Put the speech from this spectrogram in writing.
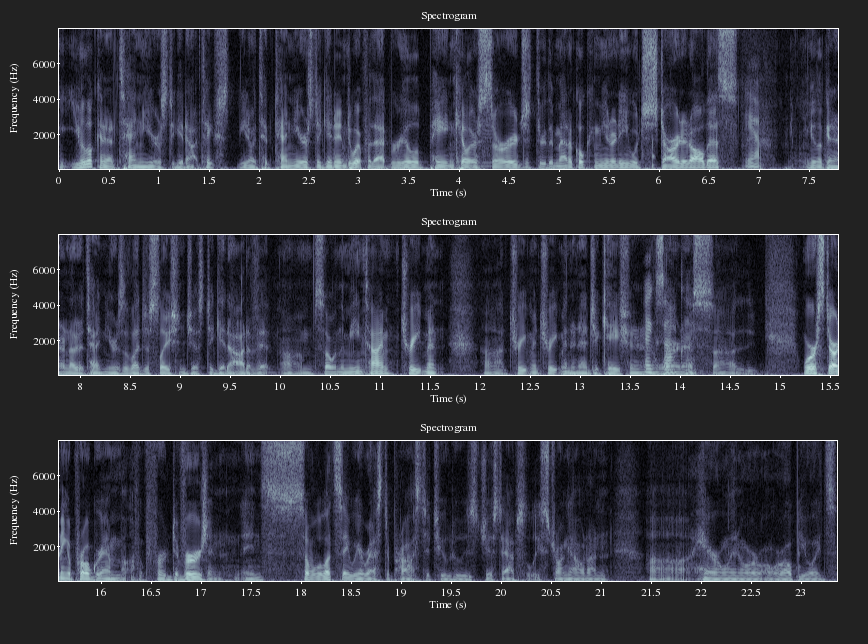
you're looking at 10 years to get out. It takes you know it took 10 years to get into it for that real painkiller surge through the medical community, which started all this. Yeah. You're looking at another 10 years of legislation just to get out of it. Um, so in the meantime, treatment, uh, treatment, treatment, and education and Exactly. awareness. Uh, we're starting a program for diversion, and so let's say we arrest a prostitute who's just absolutely strung out on uh, heroin or, or opioids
